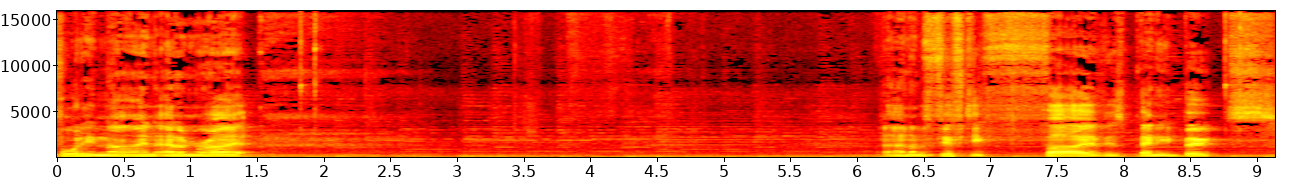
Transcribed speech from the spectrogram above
49, Adam Wright. Uh, number 55 is Benny Boots.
